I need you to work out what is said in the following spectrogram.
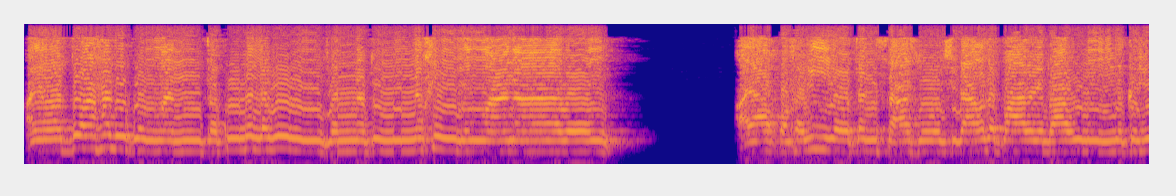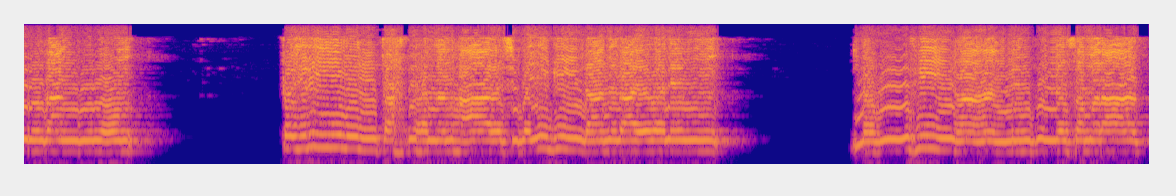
أيود أحدكم أن تكون له جنة من نخيل وعناب. آیا فخوی و تنساسو شداغد پار باغنی نکجر دانگرون من تحتها الانہار شبیگی دان دائے ولن لہو فیہا من کل سمرات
